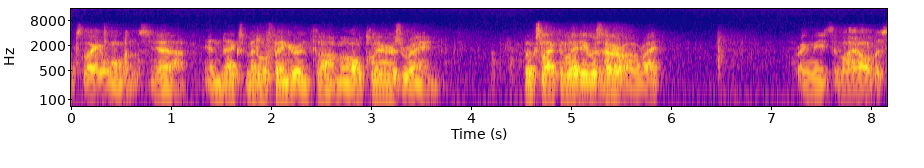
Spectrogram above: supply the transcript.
Looks like a woman's. Yeah. Index, middle finger, and thumb. All clear as rain. Looks like the lady was her, all right. Bring these to my office.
